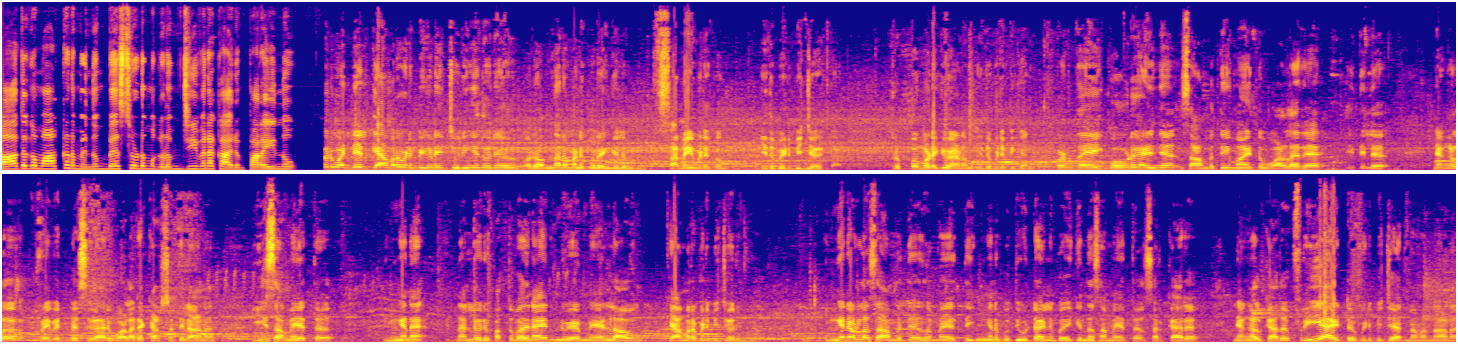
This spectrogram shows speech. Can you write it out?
ബാധകമാക്കണമെന്നും ബസ് ഉടമകളും ജീവനക്കാരും പറയുന്നു. ഒരു വണ്ടിയിൽ ക്യാമറ പിടിപ്പിക്കണമെങ്കിൽ ചുരുങ്ങിയത് ഒരു ഒരു ഒന്നര മണിക്കൂറെങ്കിലും സമയമെടുക്കും ഇത് പിടിപ്പിച്ചു വെക്കാൻ. ട്രിപ്പ് മുടക്കി വേണം ഇത് പിടിപ്പിക്കാൻ. ഇപ്പോഴത്തെ ഈ കോവിഡ് കഴിഞ്ഞ് സാമ്പത്തികമായിട്ട് വളരെ ഇതിൽ ഞങ്ങൾ പ്രൈവറ്റ് ബസ്സുകാർ വളരെ കഷ്ടത്തിലാണ്. ഈ സമയത്ത് ഇങ്ങനെ നല്ലൊരു പത്ത് പതിനായിരം രൂപ മേളിലാവും ക്യാമറ പിടിപ്പിച്ച് വരുമ്പോൾ. ഇങ്ങനെയുള്ള സാമ്പത്തിക സമയത്ത് ഇങ്ങനെ ബുദ്ധിമുട്ട് അനുഭവിക്കുന്ന സമയത്ത് സർക്കാർ ഞങ്ങൾക്കത് ഫ്രീ ആയിട്ട് പിടിപ്പിച്ചു തരണമെന്നാണ്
